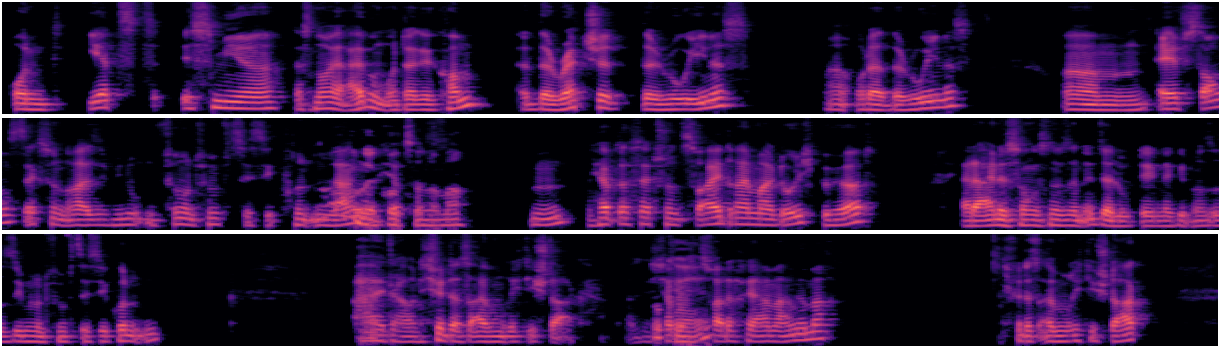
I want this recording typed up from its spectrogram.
Und jetzt ist mir das neue Album untergekommen, The Wretched, The Ruinous, äh, oder The Ruinous. Ähm, elf Songs, 36 Minuten, 55 Sekunden Oh, lang. eine Ich kurze das- Nummer. hm, Ich habe das jetzt schon zwei, dreimal durchgehört. Ja, der eine Song ist nur so ein Interlude-Ding, der geht nur so 57 Sekunden. Alter, und ich finde das Album richtig stark. Also ich habe Okay. das Freitag ja einmal angemacht. Ich finde das Album richtig stark.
